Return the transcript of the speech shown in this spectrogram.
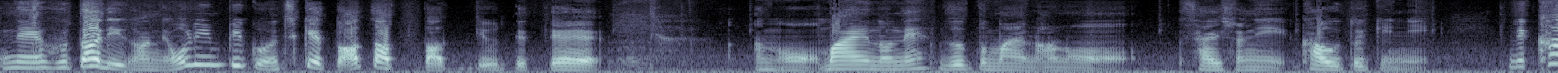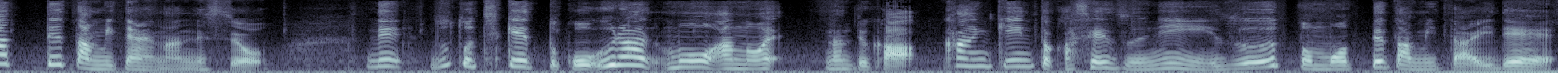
ね、二人がね、オリンピックのチケット当たったって言ってて、あの、前のね、ずっと前のあの、最初に買うときに。で、買ってたみたいなんですよ。で、ずっとチケット、こう、裏、もう、あの、なんていうか、換金とかせずに、ずっと持ってたみたいで、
